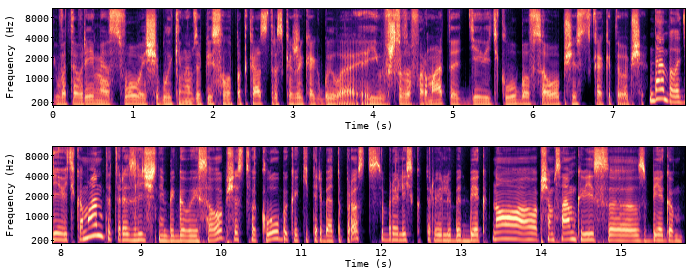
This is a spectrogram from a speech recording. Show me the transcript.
в это время с Вовой Щеблыкиным записывала подкаст. Расскажи, как было и что за формат? 9 клубов, сообществ, как это вообще? Да, было 9 команд. Это различные беговые сообщества, клубы. Какие-то ребята просто собрались, которые любят бег. Но, в общем, сам квиз э, с бегом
